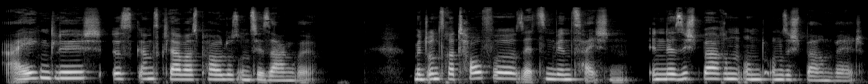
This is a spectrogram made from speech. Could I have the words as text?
Eigentlich ist ganz klar, was Paulus uns hier sagen will. Mit unserer Taufe setzen wir ein Zeichen in der sichtbaren und unsichtbaren Welt.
